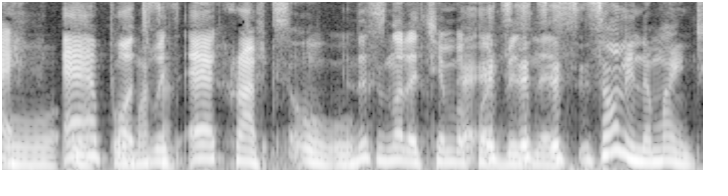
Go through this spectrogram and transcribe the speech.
Eh, Or- airport with aircraft. Oh, oh. This is not a chamber port it's, it's, business. it's, it's all in the mind.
